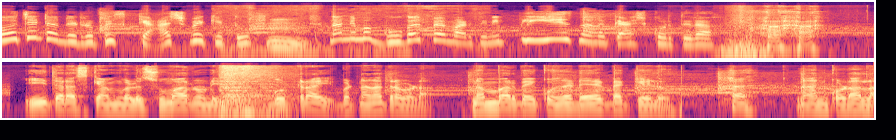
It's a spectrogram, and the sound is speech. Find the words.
ಅರ್ಜೆಂಟ್ ಹಂಡ್ರೆಡ್ ರುಪೀಸ್ ಕ್ಯಾಶ್ ಬೇಕಿತ್ತು. ನಾನು ನಿಮಗೆ ಗೂಗಲ್ ಪೇ ಮಾಡ್ತೀನಿ. ಪ್ಲೀಸ್ ನನಗೆ ಕ್ಯಾಶ್ ಕೊಡ್ತೀರಾ? ಈ ತರ ಸ್ಕ್ಯಾಮ್ಗಳು ಸುಮಾರು ನೋಡಿದೆ ಗುಡ್ ಟ್ರೈ ಬಟ್ ನನ್ನ ಹತ್ರ ಬೇಡ. ನಂಬರ್ ಬೇಕು ಅಂದ್ರೆ ಡೈರೆಕ್ಟ್ ಆಗಿ ಕೇಳು. ನಾನು ಕೊಡಲ್ಲ.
